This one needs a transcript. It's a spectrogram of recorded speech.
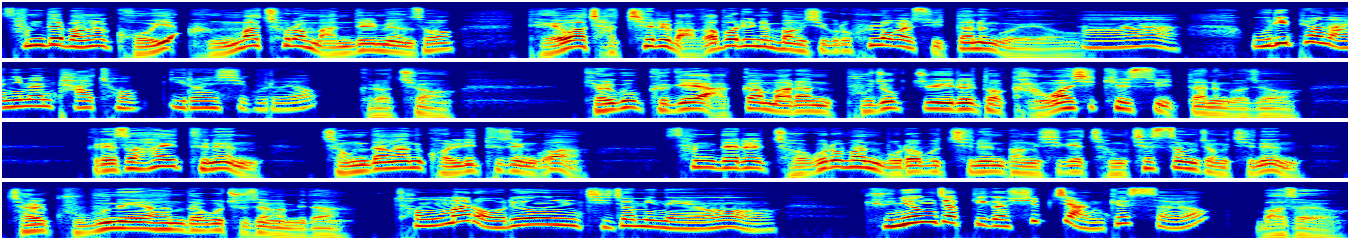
상대방을 거의 악마처럼 만들면서 대화 자체를 막아버리는 방식으로 흘러갈 수 있다는 거예요. 아, 우리 편 아니면 다 적 이런 식으로요? 그렇죠. 결국 그게 아까 말한 부족주의를 더 강화시킬 수 있다는 거죠. 그래서 하이트는 정당한 권리투쟁과 상대를 적으로만 몰아붙이는 방식의 정체성 정치는 잘 구분해야 한다고 주장합니다. 정말 어려운 지점이네요. 균형 잡기가 쉽지 않겠어요? 맞아요.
